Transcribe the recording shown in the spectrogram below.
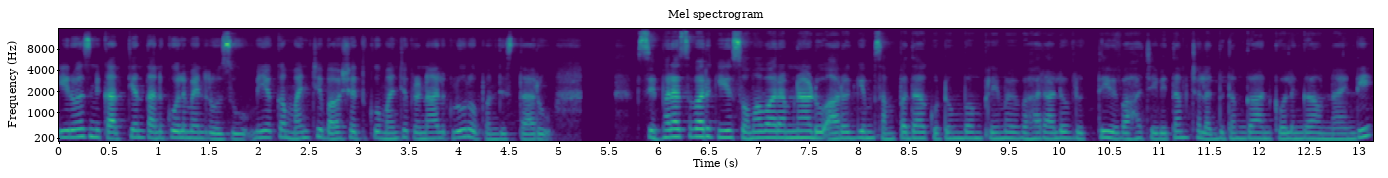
ఈరోజు మీకు అత్యంత అనుకూలమైన రోజు. మీ యొక్క మంచి భవిష్యత్తుకు మంచి ప్రణాళికలు రూపొందిస్తారు. సింహరాశి వారికి సోమవారం నాడు ఆరోగ్యం సంపద కుటుంబం ప్రేమ వ్యవహారాలు వృత్తి వివాహ జీవితం చాలా అద్భుతంగా అనుకూలంగా ఉన్నాయండి.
